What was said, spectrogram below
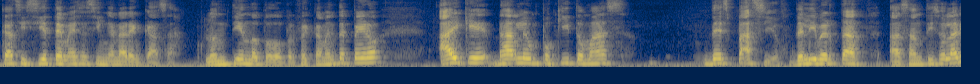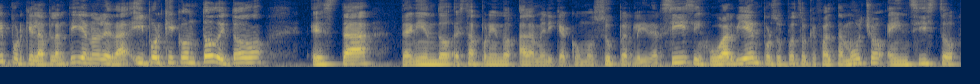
casi siete meses sin ganar en casa. Lo entiendo todo perfectamente, pero hay que darle un poquito más de espacio, de libertad a Santi Solari porque la plantilla no le da y porque con todo y todo está teniendo, está poniendo al América como super líder. Sí, sin jugar bien, por supuesto que falta mucho, e insisto,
